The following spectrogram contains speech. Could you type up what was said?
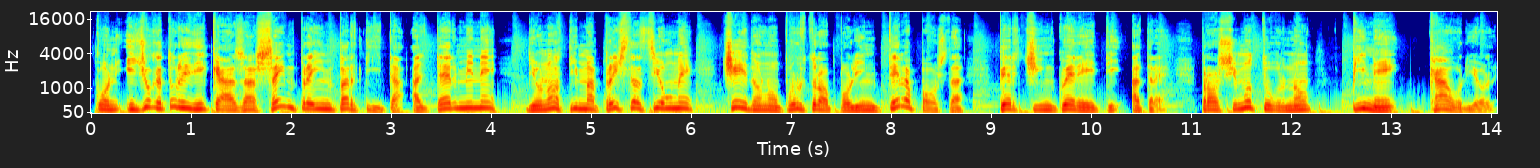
con i giocatori di casa sempre in partita al termine di un'ottima prestazione cedono purtroppo l'intera posta per 5 reti a 3. Prossimo turno Pinè Cauriol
